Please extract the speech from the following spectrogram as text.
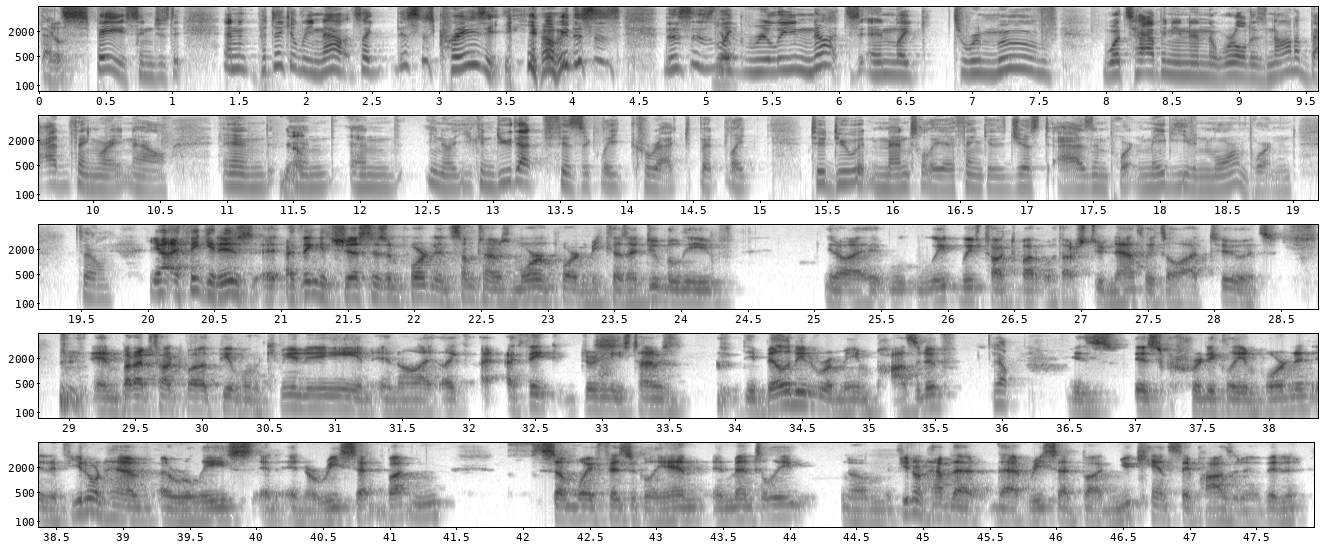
that yep. space and just and particularly now it's like this is crazy you know I mean, this is this is yep. like really nuts and like to remove what's happening in the world is not a bad thing right now. And and and you know, you can do that physically correct, but like to do it mentally, I think is just as important, maybe even more important. So yeah, I think it is. I think it's just as important and sometimes more important because I do believe, you know, I, we we've talked about it with our student athletes a lot too. It's and but I've talked about it with people in the community and, and all that. Like I, I think during these times, the ability to remain positive. Yep is is critically important. And if you don't have a release and, and a reset button, some way physically and, and mentally, um, if you don't have that that reset button, you can't stay positive. And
